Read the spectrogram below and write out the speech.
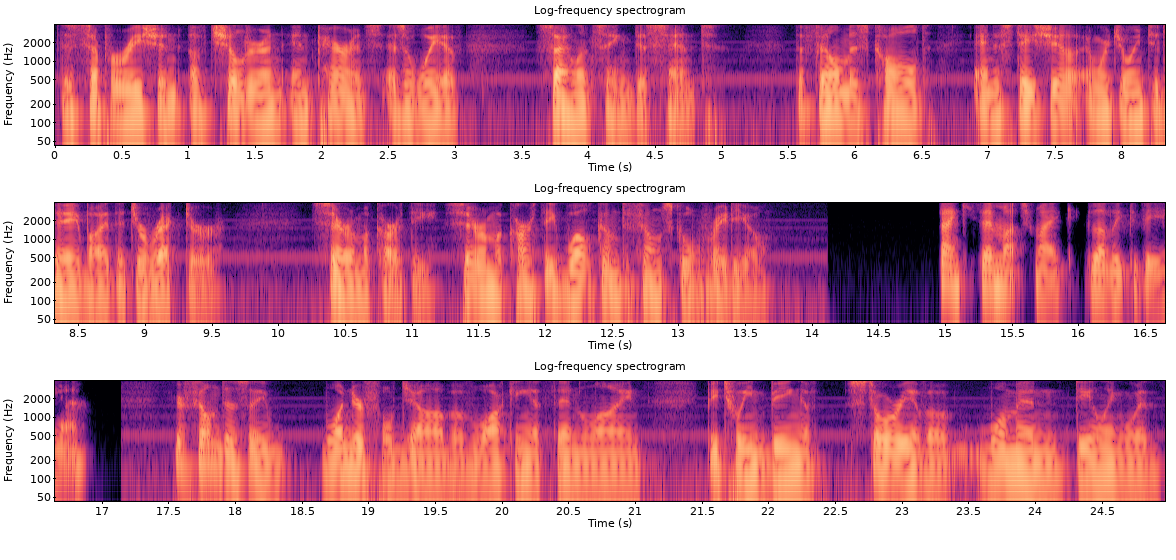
the separation of children and parents as a way of silencing dissent. The film is called Anastasia, and we're joined today by the director, Sarah McCarthy. Sarah McCarthy, welcome to Film School Radio. Thank you so much, Mike. It's lovely to be here. Your film does a wonderful job of walking a thin line between being a story of a woman dealing with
